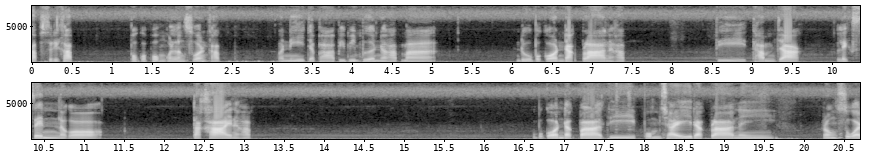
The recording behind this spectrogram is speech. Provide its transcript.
ครับ สวัสดีครับ พบกับผมคนหลังสวนครับ วันนี้จะพาพี่เพื่อนๆนะครับ มาดูอุปกรณ์ดักปลานะครับ ที่ทำจากเหล็กเส้นแล้วก็ตาข่ายนะครับ อุปกรณ์ดักปลาที่ผมใช้ดักปลาในร่องสวน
